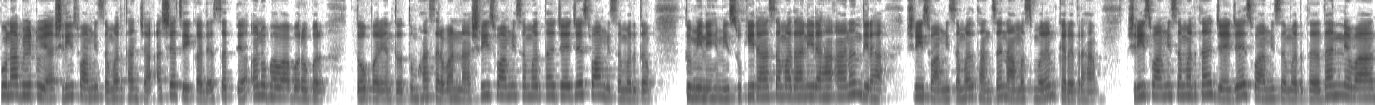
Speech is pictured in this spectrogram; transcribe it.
पुन्हा भेटूया श्री स्वामी समर्थांच्या अशाच एखाद्या सत्य अनुभवाबरोबर. तोपर्यंत तुम्हा सर्वांना श्री स्वामी समर्थ जय जय स्वामी समर्थ. तुम्ही नेहमी सुखी राहा समाधानी राहा आनंदी राहा. श्री स्वामी समर्थांचं नामस्मरण करत राहा. श्री स्वामी समर्थ जय जय स्वामी समर्थ. धन्यवाद.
